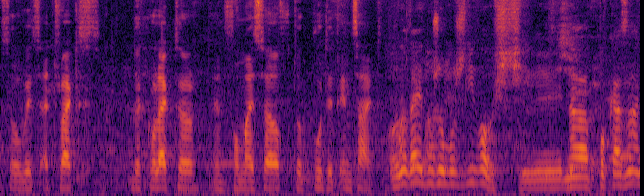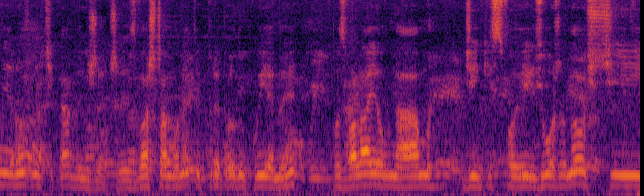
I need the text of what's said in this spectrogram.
so which attracts the collector and for myself to put it inside. Ono daje dużo możliwości y, na pokazanie różnych ciekawych rzeczy, zwłaszcza monety, które produkujemy, pozwalają nam dzięki swojej złożoności,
